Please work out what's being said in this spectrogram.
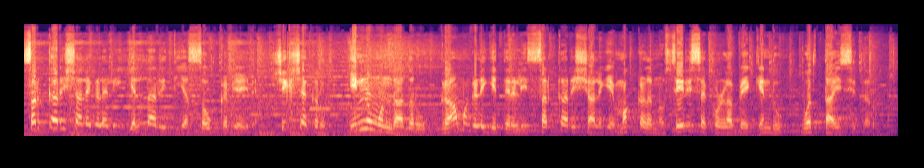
ಸರ್ಕಾರಿ ಶಾಲೆಗಳಲ್ಲಿ ಎಲ್ಲ ರೀತಿಯ ಸೌಕರ್ಯ ಇದೆ. ಶಿಕ್ಷಕರು ಇನ್ನು ಮುಂದಾದರೂ ಗ್ರಾಮಗಳಿಗೆ ತೆರಳಿ ಸರ್ಕಾರಿ ಶಾಲೆಗೆ ಮಕ್ಕಳನ್ನು ಸೇರಿಸಿಕೊಳ್ಳಬೇಕೆಂದು ಒತ್ತಾಯಿಸಿದರು.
